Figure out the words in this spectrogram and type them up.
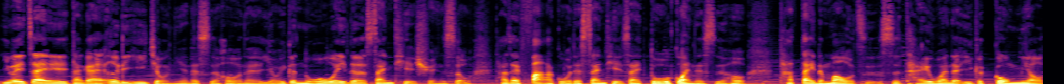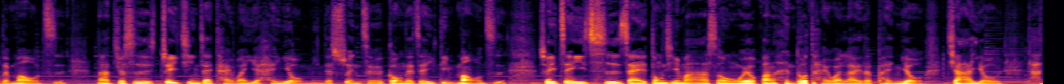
因为在大概二零一九年的时候呢，有一个挪威的三铁选手，他在法国的三铁赛夺冠的时候，他戴的帽子是台湾的一个宫庙的帽子，那就是最近在台湾也很有名的顺泽宫的这一顶帽子。所以这一次在东京马拉松。我有帮很多台湾来的朋友加油，他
